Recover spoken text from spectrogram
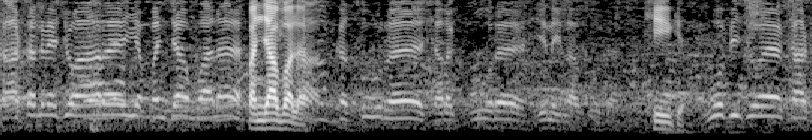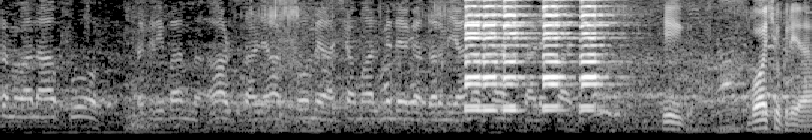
काठन में जो आ रहा है ये पंजाब वाला है। पंजाब वाला। है हाँ, कसूर है शरकपुर है इन इलाकों का ठीक है। वो भी जो है काटन वाला आपको तकरीबन आठ साढ़े आठ सौ में अच्छा माल मिलेगा दरमियाना ठीक है। बहुत शुक्रिया।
